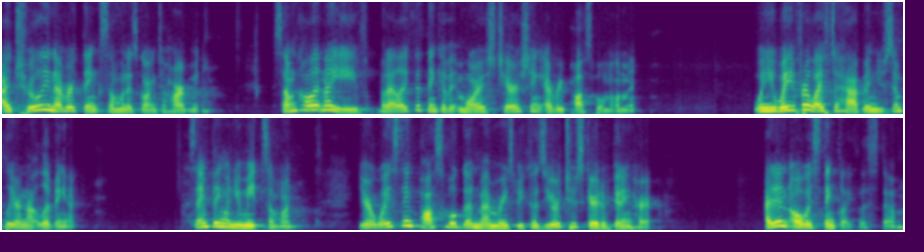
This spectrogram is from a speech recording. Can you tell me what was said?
I truly never think someone is going to harm me. Some call it naive, but I like to think of it more as cherishing every possible moment. When you wait for life to happen, you simply are not living it. Same thing when you meet someone. You're wasting possible good memories because you're too scared of getting hurt. I didn't always think like this, though.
